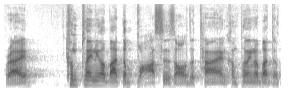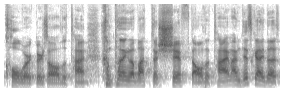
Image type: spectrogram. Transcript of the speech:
right? Complaining about the bosses all the time, complaining about the coworkers all the time, complaining about the shift all the time. I mean, this guy does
